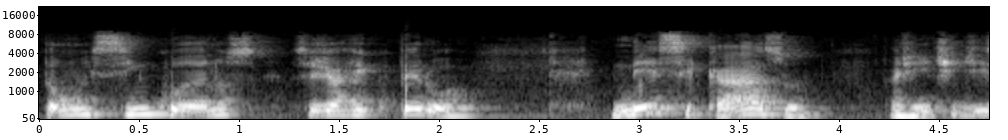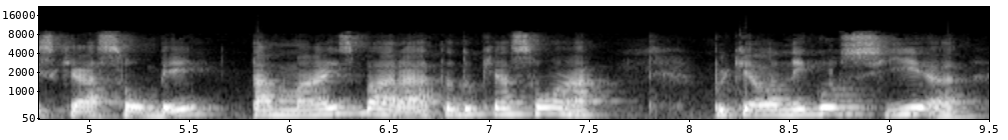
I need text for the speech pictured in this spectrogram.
Então em 5 anos você já recuperou. Nesse caso, a gente diz que a ação B está mais barata do que a ação A, porque ela negocia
